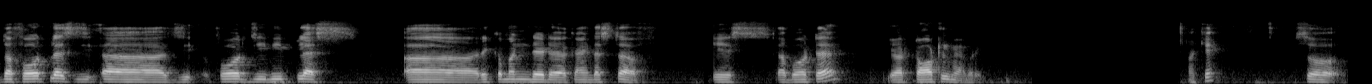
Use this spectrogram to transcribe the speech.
The 4 plus uh, 4 GB plus uh, recommended uh, kind of stuff is about uh, your total memory. Okay, so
